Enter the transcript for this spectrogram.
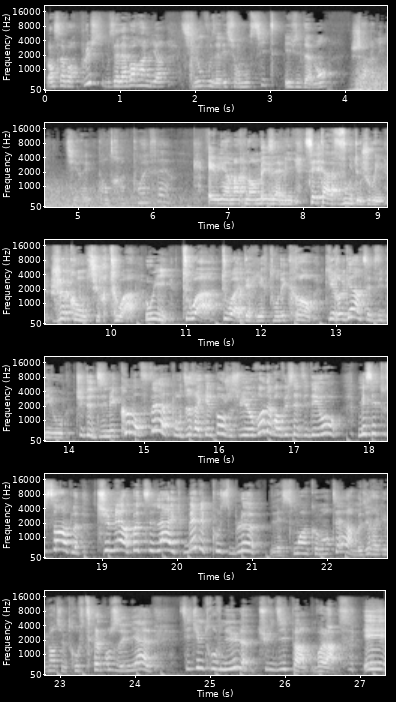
Pour en savoir plus, vous allez avoir un lien. Sinon vous allez sur mon site évidemment charlie charlie-tantra.fr. Et bien maintenant, mes amis, c'est à vous de jouer. Je compte sur toi. Oui, toi, toi derrière ton écran qui regarde cette vidéo. Tu te dis, mais comment faire pour dire à quel point je suis heureux d'avoir vu cette vidéo? Mais c'est tout simple. Tu mets un petit like, mets des pouces bleus. Laisse-moi un commentaire, me dire à quel point tu me trouves tellement génial. Si tu me trouves nul, tu le dis pas, voilà. Et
